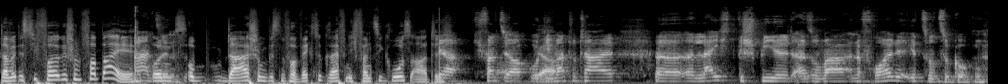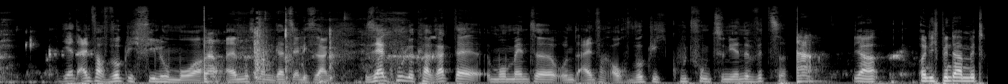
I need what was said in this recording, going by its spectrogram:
damit ist die Folge schon vorbei. Wahnsinn. Und um da schon ein bisschen vorwegzugreifen, ich fand sie großartig. Ja, ich fand sie auch gut. Ja. Die war total äh, leicht gespielt, also war eine Freude, ihr zuzugucken. Die hat einfach wirklich viel Humor, Ja. äh, muss man ganz ehrlich sagen. Sehr coole Charaktermomente und einfach auch wirklich gut funktionierende Witze. Ja. Ja, und ich bin da mit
